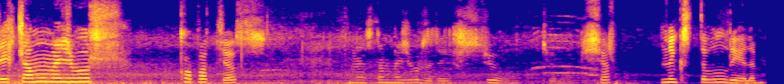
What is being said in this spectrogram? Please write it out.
Reklamı mecbur kapatacağız. Neyse mecbur da değil. istiyorum diyorum arkadaşlar. Next level diyelim.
